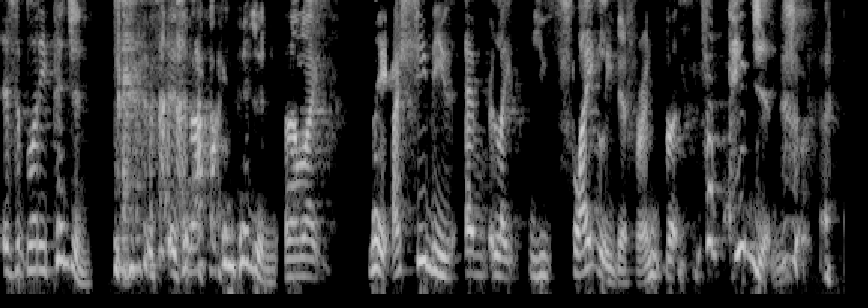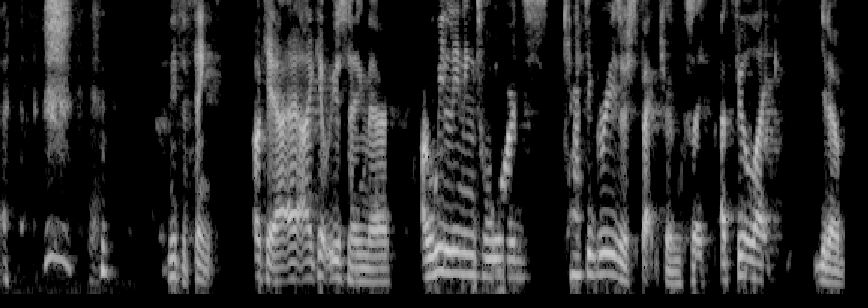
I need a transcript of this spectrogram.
is a bloody pigeon. It's, it's an African pigeon, and I'm like, mate, I see these ev- like he's slightly different, but it's a pigeon. need to think. Okay, I, I get what you're saying there. Are we leaning towards categories or spectrum? Because I, I feel like you know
